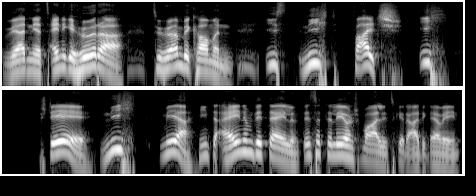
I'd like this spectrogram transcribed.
werden jetzt einige Hörer zu hören bekommen, ist nicht falsch. Ich stehe nicht mehr hinter einem Detail, und das hat der Leon Schmal jetzt gerade erwähnt.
